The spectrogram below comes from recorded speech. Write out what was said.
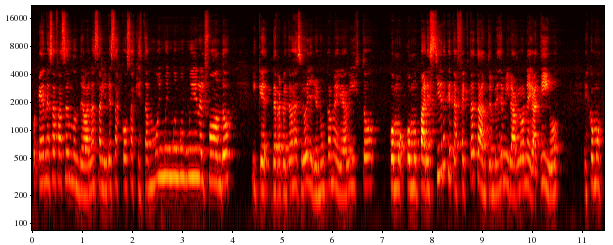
porque es en esa fase en donde van a salir esas cosas que están muy, muy, muy, muy, muy en el fondo y que de repente vas a decir, oye, yo nunca me había visto como, como pareciera que te afecta tanto, en vez de mirar lo negativo, es como,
